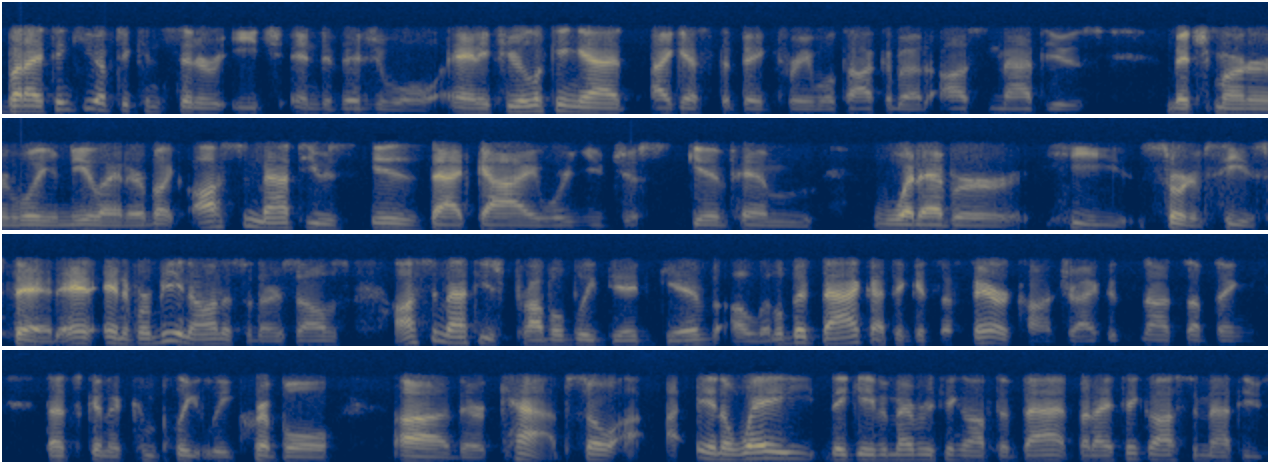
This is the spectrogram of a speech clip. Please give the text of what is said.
but I think you have to consider each individual. And if you're looking at, I guess, the big three, we'll talk about Auston Matthews, Mitch Marner, and William Nylander. But like Auston Matthews is that guy where you just give him whatever he sort of sees fit. And, and if we're being honest with ourselves, Auston Matthews probably did give a little bit back. I think it's a fair contract. It's not something that's going to completely cripple uh, their cap. So uh, in a way, they gave him everything off the bat. But I think Auston Matthews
